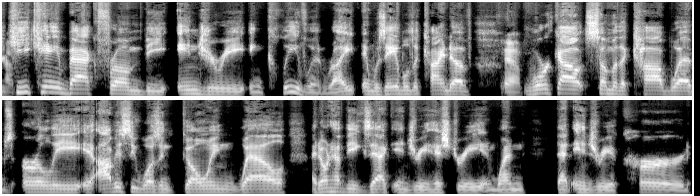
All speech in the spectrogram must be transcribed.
Yeah. he came back from the injury in Cleveland, right? And was able to kind of Yeah. work out some of the cobwebs early. It obviously wasn't going well. I don't have the exact injury history and when that injury occurred.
